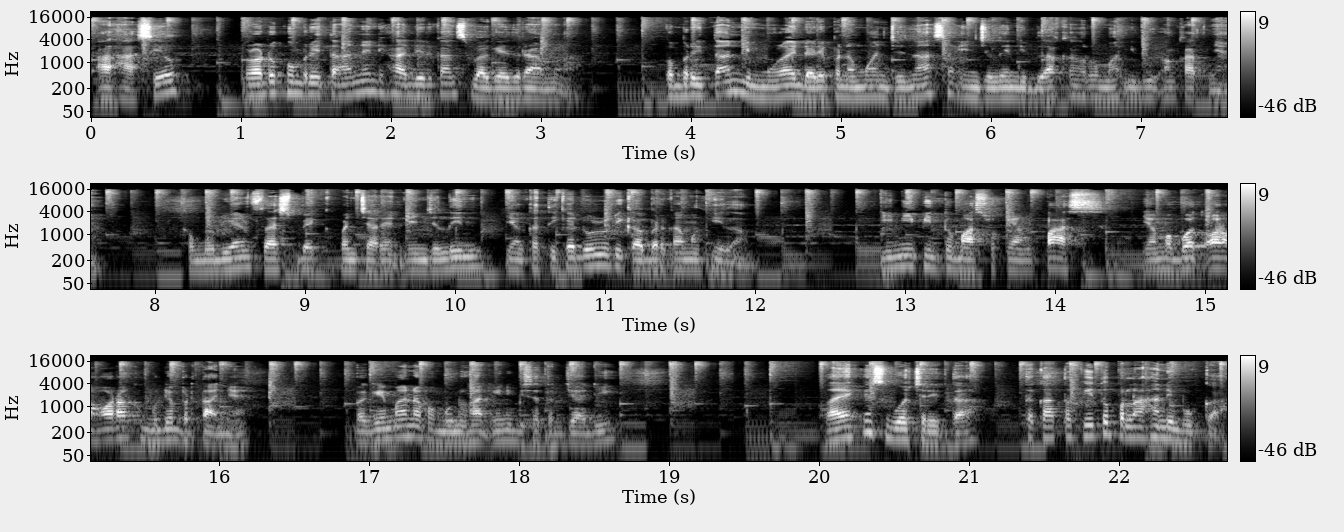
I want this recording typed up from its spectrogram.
Alhasil, produk pemberitaannya dihadirkan sebagai drama, Pemberitaan dimulai dari penemuan jenazah Angelin di belakang rumah ibu angkatnya. Kemudian flashback ke pencarian Angelin yang ketika dulu dikabarkan menghilang. Ini pintu masuk yang pas, yang membuat orang-orang kemudian bertanya, bagaimana pembunuhan ini bisa terjadi? Layaknya sebuah cerita, teka-teki itu perlahan dibuka.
